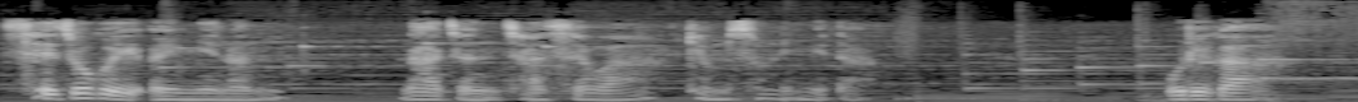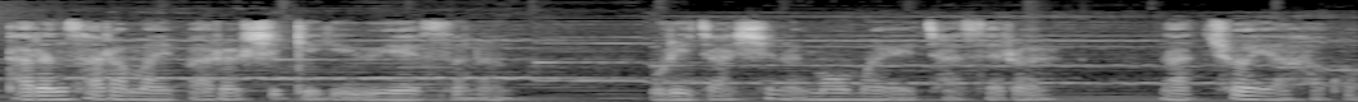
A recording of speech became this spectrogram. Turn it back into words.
세족의 의미는 낮은 자세와 겸손입니다. 우리가 다른 사람의 발을 씻기기 위해서는 우리 자신의 몸의 자세를 낮춰야 하고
